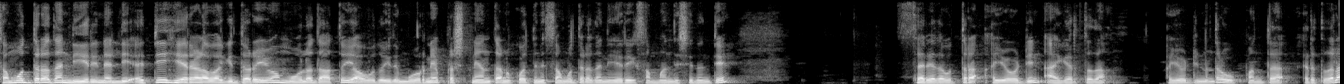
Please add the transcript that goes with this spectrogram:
ಸಮುದ್ರದ ನೀರಿನಲ್ಲಿ ಅತಿ ಹೇರಳವಾಗಿ ದೊರೆಯುವ ಮೂಲಧಾತು ಯಾವುದು? ಇದು ಮೂರನೇ ಪ್ರಶ್ನೆ ಅಂತ ಅನ್ಕೋತೀನಿ. ಸಮುದ್ರದ ನೀರಿಗೆ ಸಂಬಂಧಿಸಿದಂತೆ ಸರಿಯಾದ ಉತ್ತರ ಅಯೋಡಿನ್ ಆಗಿರ್ತದ. ಅಯೋಡಿನ್ ಅಂದ್ರೆ ಉಪ್ಪು ಅಂತ ಇರ್ತದಲ್ಲ?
